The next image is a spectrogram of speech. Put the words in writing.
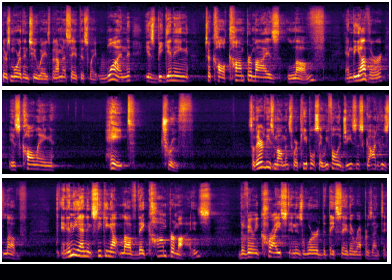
there's more than two ways, but I'm going to say it this way. One is beginning to call compromise love, and the other is calling hate truth. So there are these moments where people say, We follow Jesus, God who's love. And in the end, in seeking out love, they compromise the very Christ in his word that they say they're representing.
